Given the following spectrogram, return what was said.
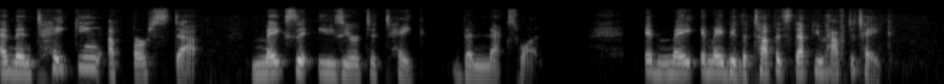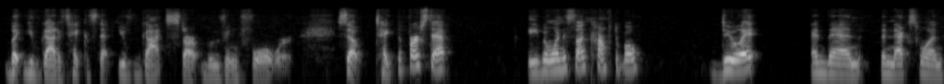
And then taking a first step makes it easier to take the next one. It may it may be the toughest step you have to take, but you've got to take a step. You've got to start moving forward. So take the first step, even when it's uncomfortable, do it. And then the next one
